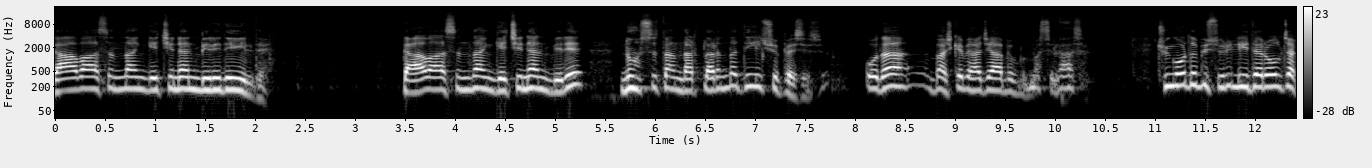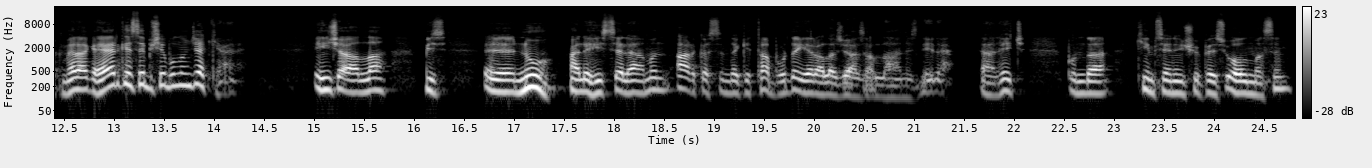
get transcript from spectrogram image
davasından geçinen biri değildi. Davasından geçinen biri Nuh standartlarında değil şüphesiz. O da başka bir hacı abi bulması lazım. Çünkü orada bir sürü lider olacak. Merak et. Herkese bir şey bulunacak yani. İnşallah biz e, Nuh aleyhisselamın arkasındaki taburda yer alacağız Allah'ın izniyle. Yani hiç bunda kimsenin şüphesi olmasın.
